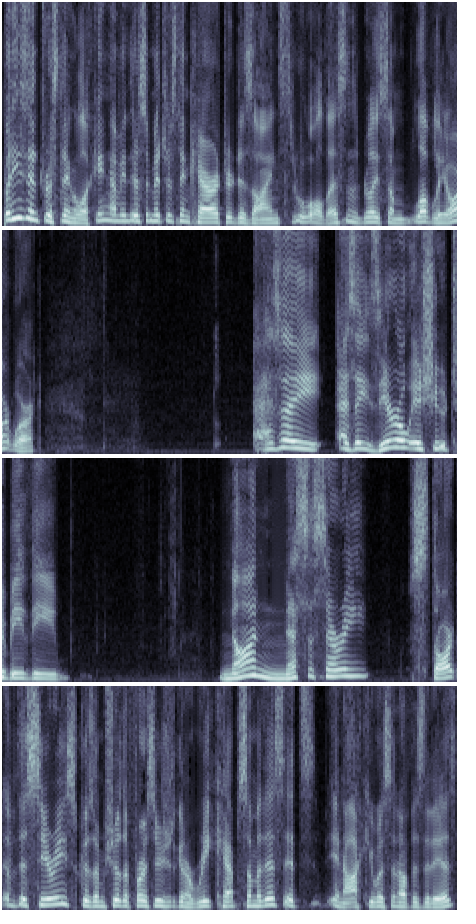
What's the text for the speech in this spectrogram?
But he's interesting looking. I mean, there's some interesting character designs through all this, and really some lovely artwork. As a as a zero issue to be the non-necessary start of this series, because I'm sure the first issue is going to recap some of this. It's innocuous enough as it is.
